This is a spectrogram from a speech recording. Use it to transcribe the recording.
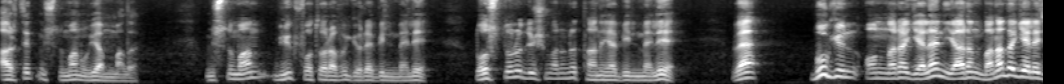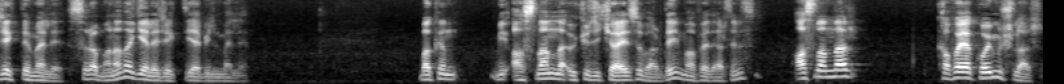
Artık Müslüman uyanmalı. Müslüman büyük fotoğrafı görebilmeli. Dostunu düşmanını tanıyabilmeli. Ve bugün onlara gelen yarın bana da gelecek demeli. Sıra bana da gelecek diyebilmeli. Bakın bir aslanla öküz hikayesi var değil mi affedersiniz? Aslanlar kafaya koymuşlar.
